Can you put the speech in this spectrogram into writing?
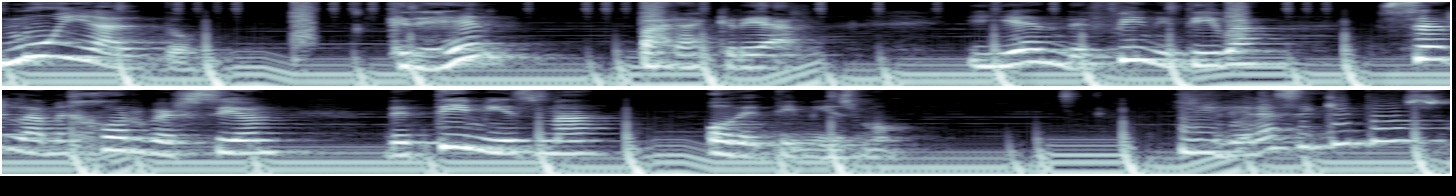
muy alto, creer para crear y en definitiva ser la mejor versión de ti misma o de ti mismo. ¿Lideras equipos?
